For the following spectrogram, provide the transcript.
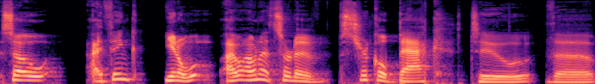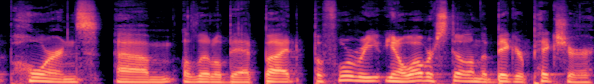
so I think you know I want to sort of circle back to the horns um, a little bit, but before we, you know, while we're still on the bigger picture,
